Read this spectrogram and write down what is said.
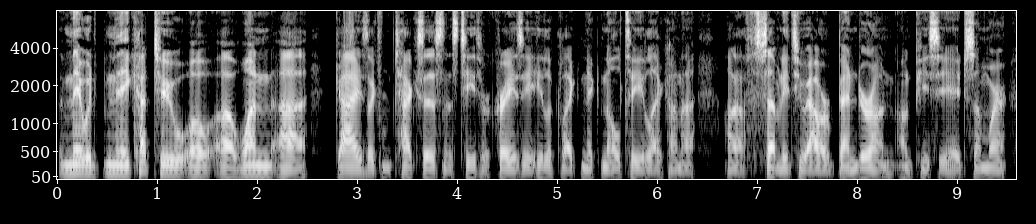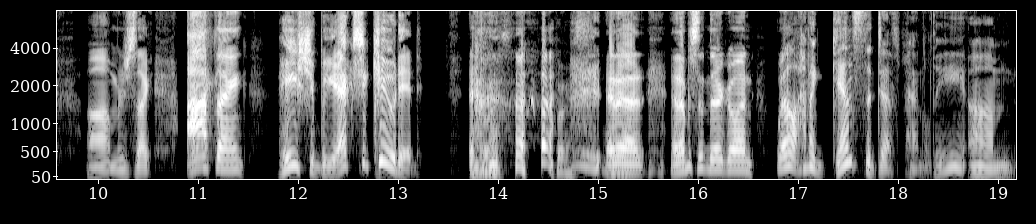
And they would and they cut to oh, uh, one uh, guy is like from Texas and his teeth were crazy. He looked like Nick Nolte, like on a on a seventy two hour bender on on PCH somewhere. Um, and he's like, I think he should be executed. course. and uh, and I'm sitting there going, well, I'm against the death penalty, um,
